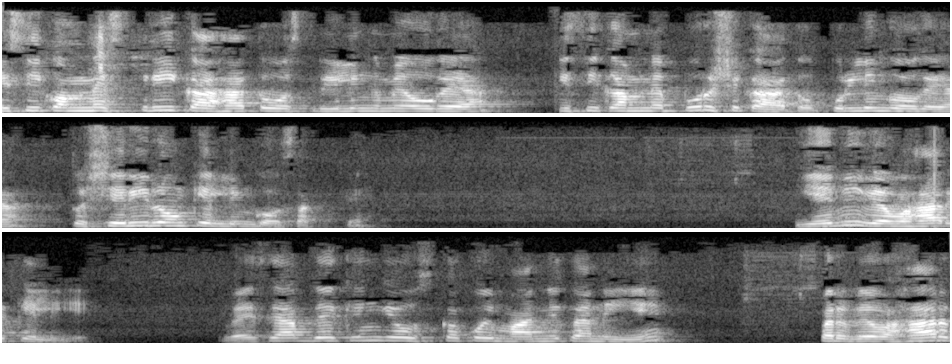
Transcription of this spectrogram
किसी को हमने स्त्री कहा तो वो स्त्रीलिंग में हो गया, किसी का हमने पुरुष कहा तो पुल्लिंग हो गया तो शरीरों के लिंग हो सकते हैं। ये भी व्यवहार के लिए। वैसे आप देखेंगे उसका कोई मान्यता नहीं है, पर व्यवहार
